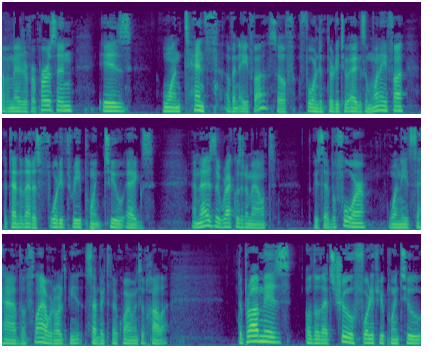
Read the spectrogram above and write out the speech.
of a measure for a person is one tenth of an ephah. So, if 432 eggs in one ephah, a tenth of that is 43.2 eggs. And that is the requisite amount, we said before, one needs to have of flour in order to be subject to the requirements of challah. The problem is, although that's true, 43.2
